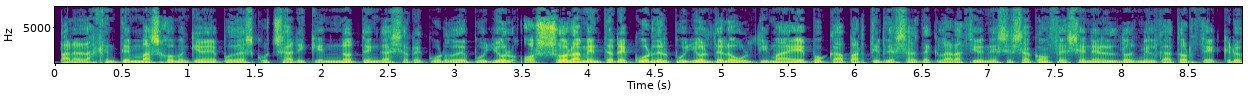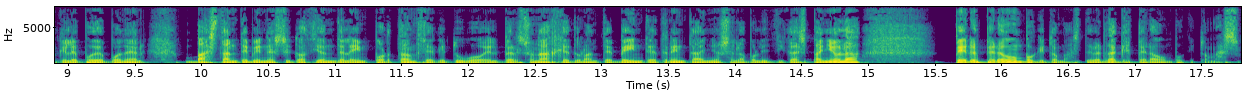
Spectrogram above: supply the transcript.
para la gente más joven que me pueda escuchar y que no tenga ese recuerdo de Puyol o solamente recuerde el Puyol de la última época a partir de esas declaraciones, esa confesión en el 2014, creo que le puede poner bastante bien en situación de la importancia que tuvo el personaje durante 20, 30 años en la política española pero esperaba un poquito más, de verdad que esperaba un poquito más.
